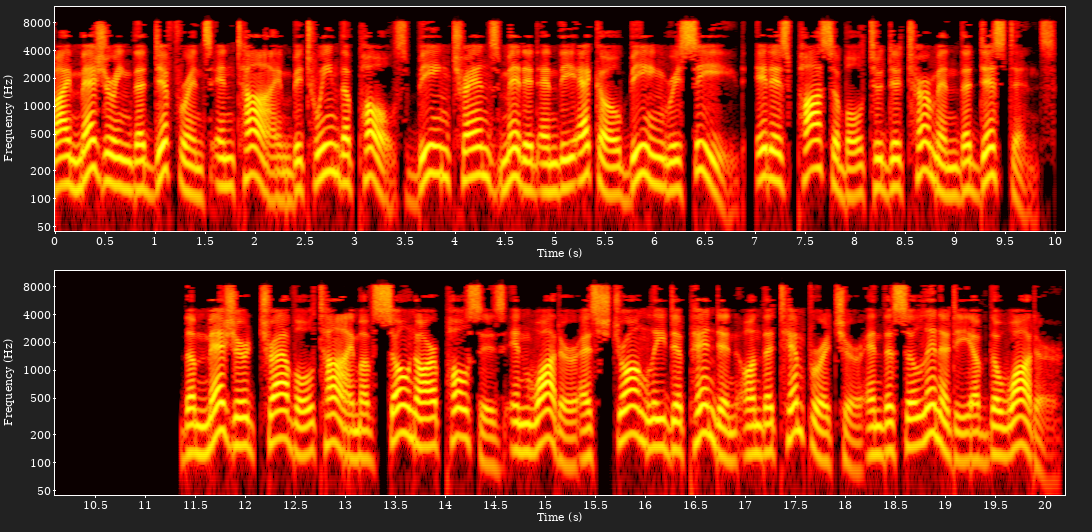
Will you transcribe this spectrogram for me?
By measuring the difference in time between the pulse being transmitted and the echo being received, it is possible to determine the distance. The measured travel time of sonar pulses in water is strongly dependent on the temperature and the salinity of the water.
